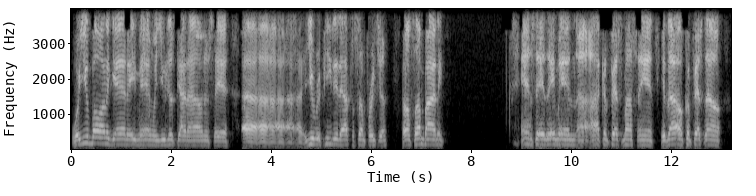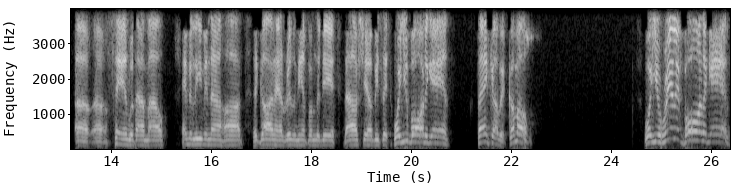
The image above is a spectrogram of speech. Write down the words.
Were you born again, amen, when you just got out and said, uh, uh, uh, uh, you repeated after some preacher or somebody and says, amen, uh, I confess my sin. If thou confess thou uh, uh, sin with thy mouth and believe in thy heart that God has risen him from the dead, thou shalt be saved. Were you born again? Think of it. Come on. Were you really born again?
